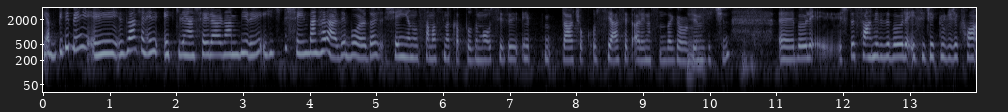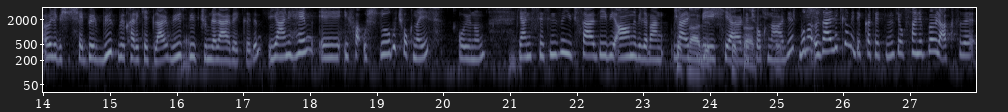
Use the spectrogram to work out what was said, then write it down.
Ya bir de beni e, izlerken en etkileyen şeylerden biri hiçbir şeyin ben herhalde bu arada şeyin yanılsamasına kapıldım. O sizi hep daha çok o siyaset arenasında gördüğümüz için. E, böyle e, işte sahnede de böyle esecek, gülecek falan öyle bir şey. Böyle büyük büyük hareketler, büyük büyük cümleler bekledim. Yani hem e, ifa üslubu çok naif oyunun. Yani sesinizin yükseldiği bir anı bile ben Çok belki nadir, bir iki çok yerde nadir, çok evet. nadir. Buna özellikle mi dikkat ettiniz yoksa hani böyle aktı ve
